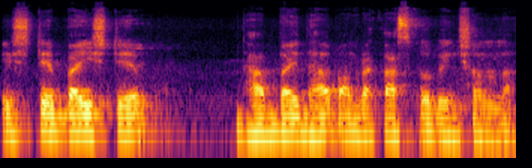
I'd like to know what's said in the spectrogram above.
স্টেপ বাই স্টেপ ধাপ বাই ধাপ আমরা কাজ করব ইনশাল্লাহ।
